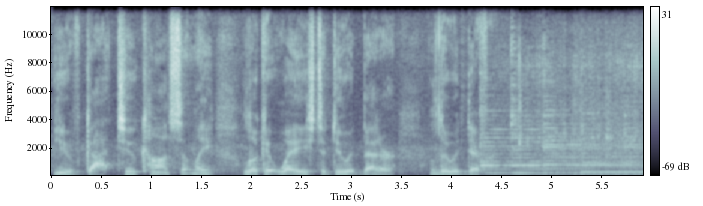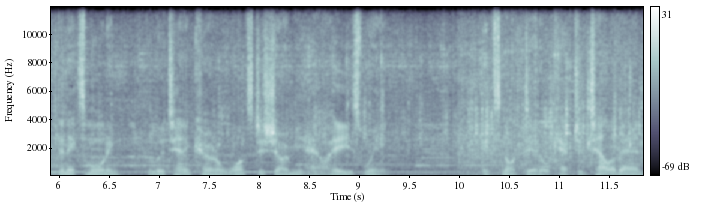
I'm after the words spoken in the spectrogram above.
You've got to constantly look at ways to do it better, do it different. The next morning, the Lieutenant Colonel wants to show me how he's winning. It's not dead or captured Taliban,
